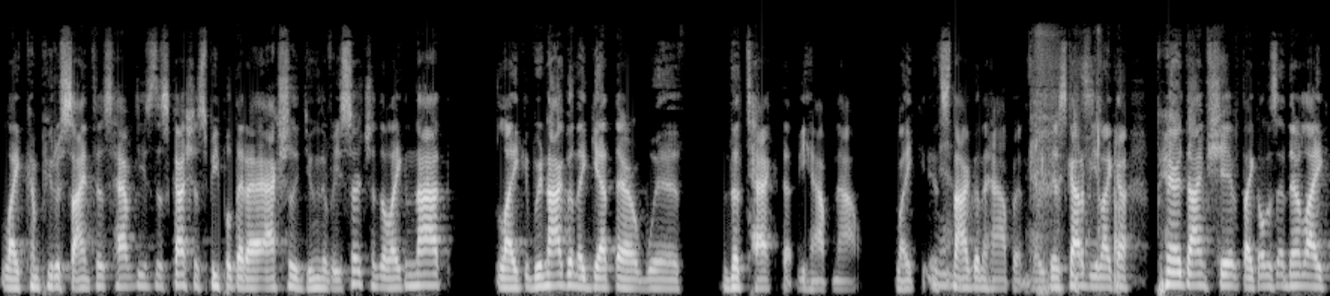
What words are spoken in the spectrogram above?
like computer scientists have these discussions, people that are actually doing the research, and they're like, not like we're not going to get there with the tech that we have now. Like it's Yeah. not going to happen. Like there's got to be like a paradigm shift, like all this, and they're like,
